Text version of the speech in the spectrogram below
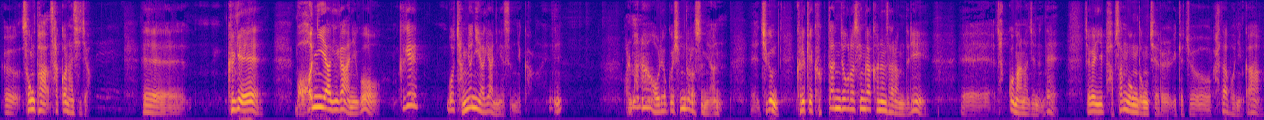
그 송파 사건 아시죠? 에, 그게 먼 이야기가 아니고 그게 뭐 작년 이야기 아니겠습니까? 예? 얼마나 어렵고 힘들었으면 예, 지금 그렇게 극단적으로 생각하는 사람들이 예, 자꾸 많아지는데 제가 이 밥상 공동체를 이렇게 쭉 하다 보니까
